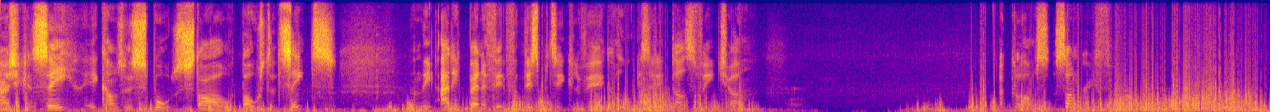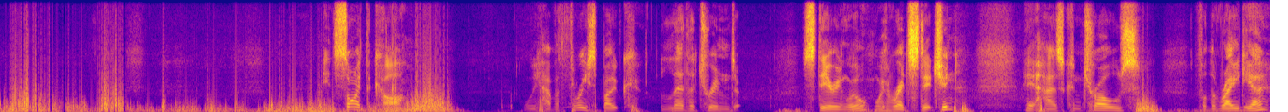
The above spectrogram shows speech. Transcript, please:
As you can see, it comes with sports-style bolstered seats, and the added benefit for this particular vehicle is that it does feature a glass sunroof. Inside the car, we have a three-spoke leather-trimmed steering wheel with red stitching. It has controls for the radio.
